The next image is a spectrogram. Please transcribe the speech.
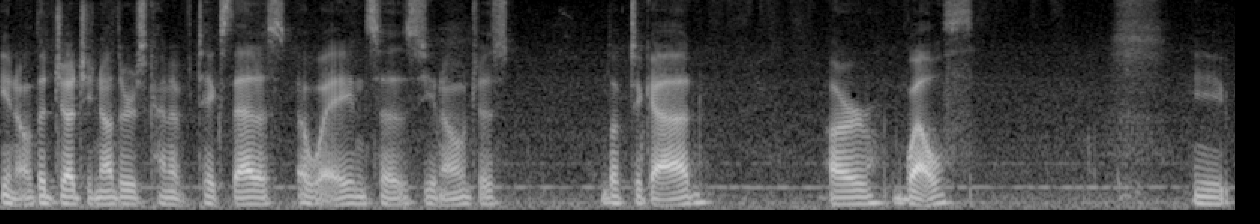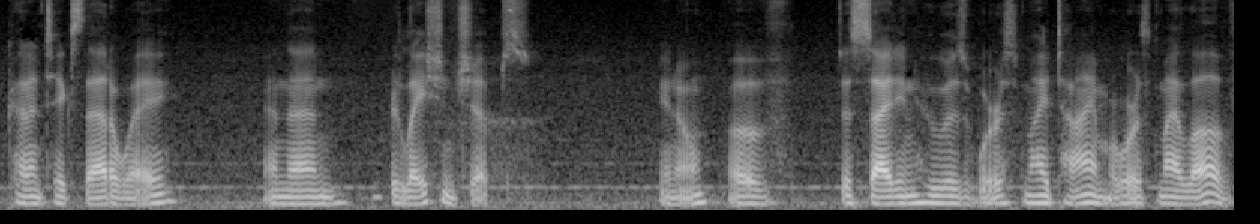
you know the judging others kind of takes that away and says you know just look to god. Our wealth he kind of takes that away and then relationships you know of deciding who is worth my time or worth my love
